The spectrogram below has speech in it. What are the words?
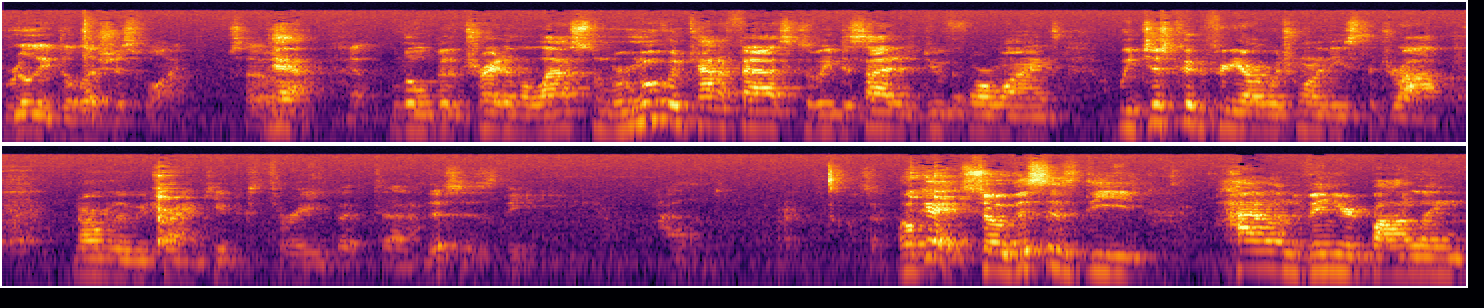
really delicious wine. So Yeah, a little bit of trade on the last one. We're moving kind of fast because we decided to do four wines. We just couldn't figure out which one of these to drop. Normally we try and keep it to three, but uh, This is the Hyland. Right. Okay. So this is the Hyland Vineyard bottling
